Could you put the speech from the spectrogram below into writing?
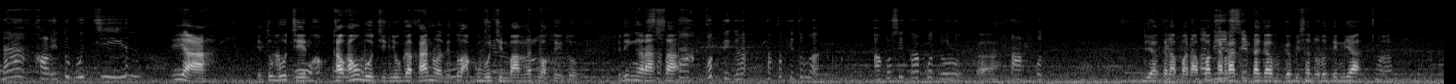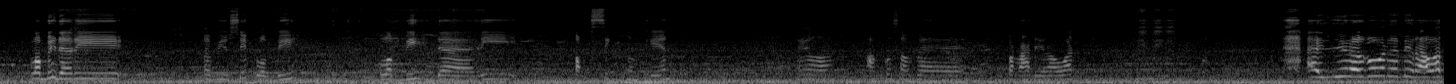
nah kalau itu bucin. Iya, itu bucin. aku- Kalau kamu bucin juga kan waktu itu aku bucin banget waktu itu. Jadi ngerasa takut tiga takut gitu nggak? Aku sih takut dulu. Uh, takut. Dia kenapa-napa karena Abusive. kita gak, gak bisa nurutin dia. Lebih dari abusive lebih lebih dari toxic mungkin. Ayolah aku sampai pernah dirawat. Anjir aku udah dirawat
